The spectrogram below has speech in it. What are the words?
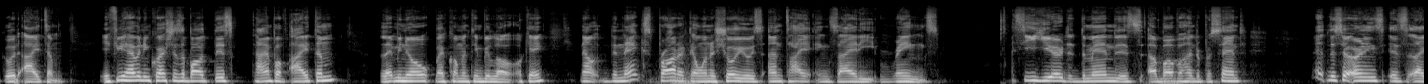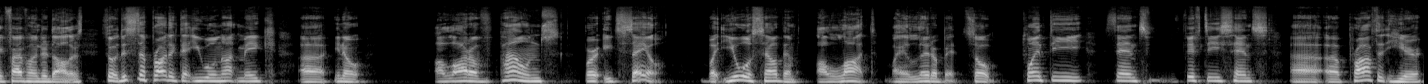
Good item. If you have any questions about this type of item, let me know by commenting below, okay? Now, the next product I want to show you is anti-anxiety rings. See here, the demand is above 100%. And the earnings is like $500. So this is a product that you will not make, uh, you know, a lot of pounds for each sale, but you will sell them a lot by a little bit. So 20 cents, 50 cents uh, uh, profit here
